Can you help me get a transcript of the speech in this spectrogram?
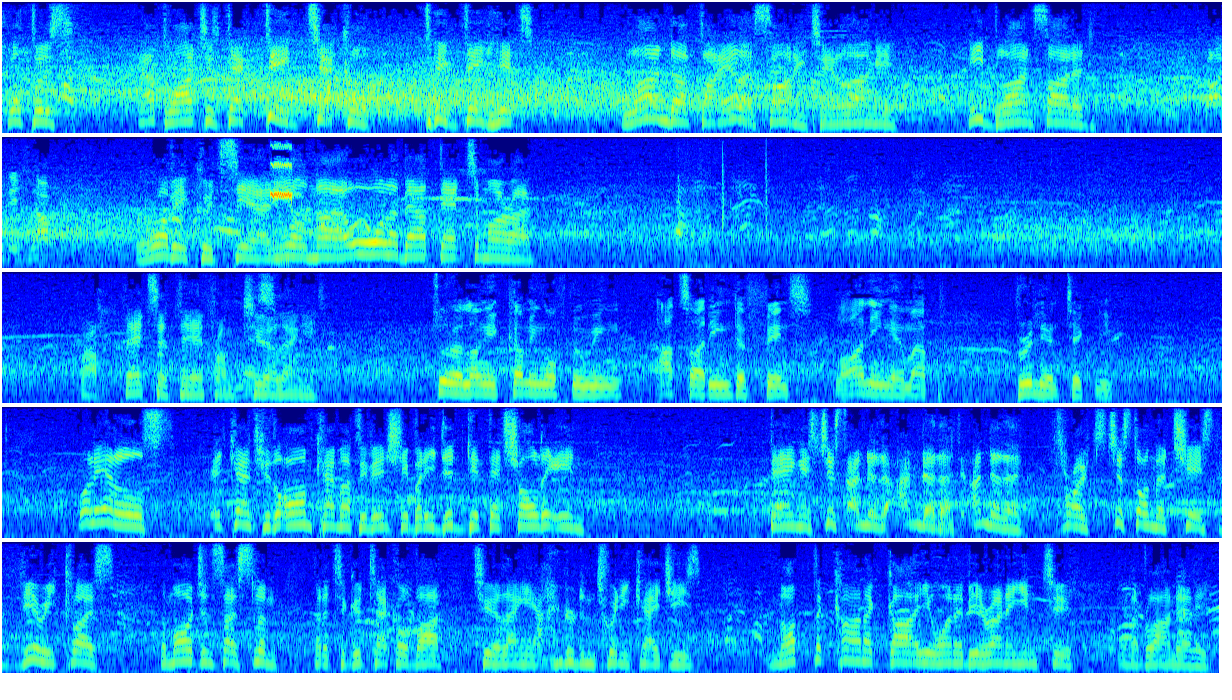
Kloppers out his back. Big tackle. Big, big hit. Lined up by Alesana Tuilagi. He blindsided Robbie Coetzee, and he'll know all about that tomorrow. Well, that's it there from Tuilagi. Tuilagi coming off the wing, outside in defence, lining him up. Brilliant technique. Well, he had a little. It came through the arm, came up eventually, but he did get that shoulder in. Bang! It's just under the under the under the throat, just on the chest, very close. The margin's so slim, but it's a good tackle by Tuilagi, 120 kgs. Not the kind of guy you want to be running into in a blind alley.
